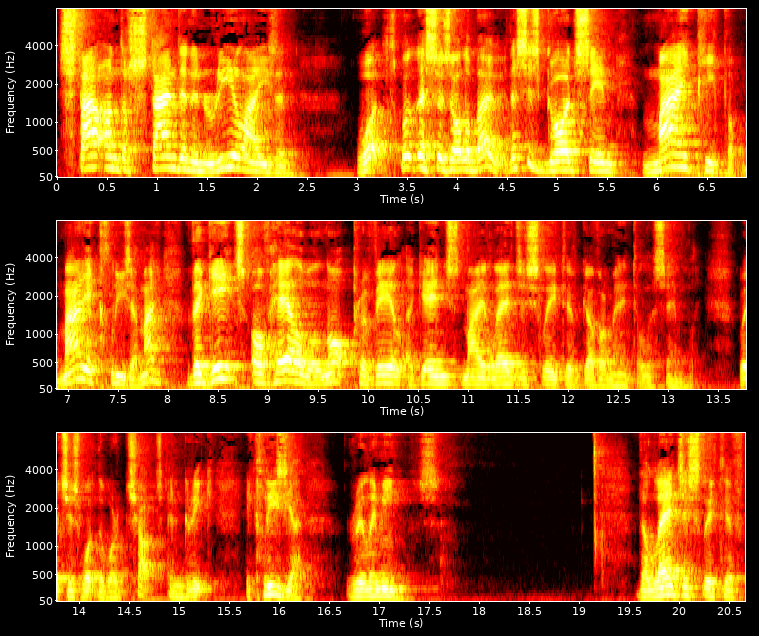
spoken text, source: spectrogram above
Start understanding and realizing what, what this is all about. This is God saying, My people, my ecclesia, my, the gates of hell will not prevail against my legislative governmental assembly, which is what the word church in Greek, ecclesia, really means. The legislative,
